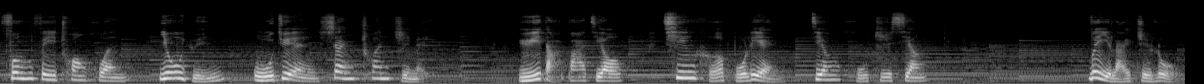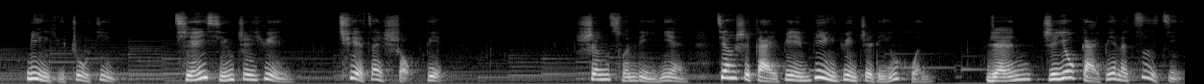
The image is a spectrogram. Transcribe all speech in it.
风飞窗欢，幽云无倦山川之美；雨打芭蕉，清河不恋江湖之乡。未来之路，命已注定；前行之运，却在手变。生存理念将是改变命运之灵魂，人只有改变了自己，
